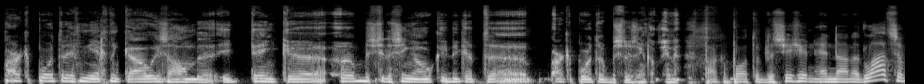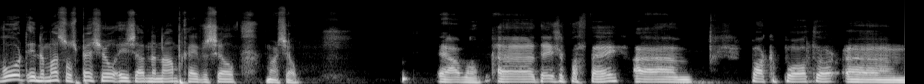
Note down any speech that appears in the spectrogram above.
Parker Porter heeft niet echt een kou in zijn handen. Ik denk eh, eh, beslissing ook. Ik denk dat eh, Parker Porter ook beslissing gaat winnen. Parker Porter decision. En dan het laatste woord in de Marcel Special is aan de naamgever zelf, Marcel. Ja, man. Eh, deze partij. ehm Parker Porter. ehm,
